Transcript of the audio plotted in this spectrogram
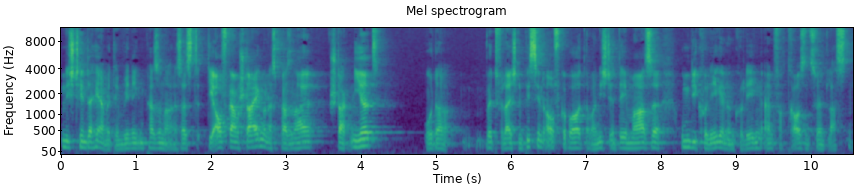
nicht hinterher mit dem wenigen Personal. Das heißt, die Aufgaben steigen und das Personal stagniert oder wird vielleicht ein bisschen aufgebaut, aber nicht in dem Maße, um die Kolleginnen und Kollegen einfach draußen zu entlasten.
